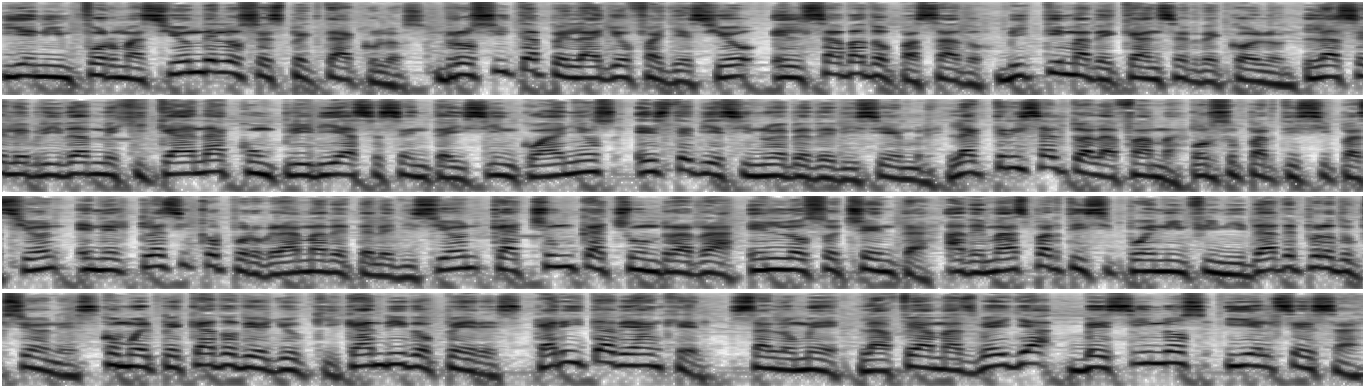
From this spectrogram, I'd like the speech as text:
y en información de los espectáculos, Rosita Pelayo falleció el sábado pasado, víctima de cáncer de colon. La celebridad mexicana cumpliría 65 años este 19 de diciembre. La actriz saltó a la fama por su participación en el clásico programa de televisión Cachún Cachún Rara en los 80. Además participó en infinidad de producciones como El pecado de Oyuki, Cándido Pérez, Carita de Ángel, Salomé, La fea más bella, Vecinos y El César.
